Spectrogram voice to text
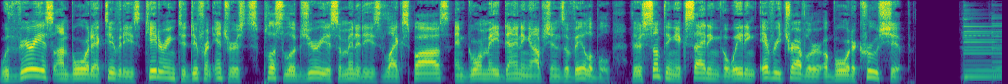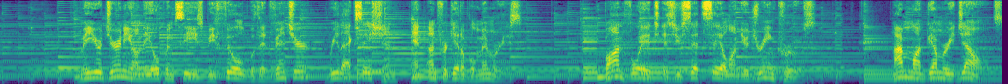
With various onboard activities catering to different interests plus luxurious amenities like spas and gourmet dining options available, there's something exciting awaiting every traveler aboard a cruise ship. May your journey on the open seas be filled with adventure, relaxation, unforgettable memories. Bond voyage as you set sail on your dream cruise. I'm Montgomery Jones.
